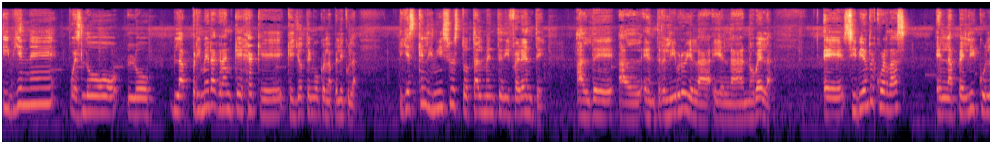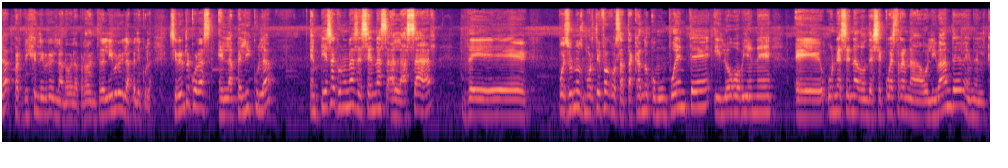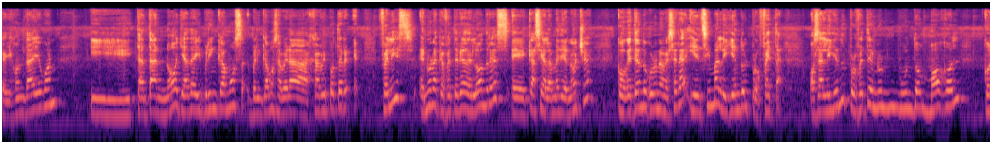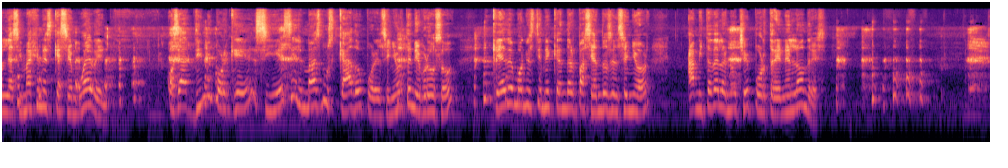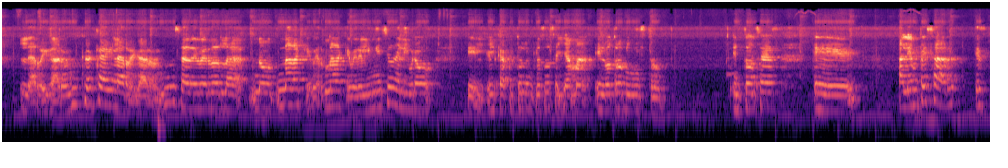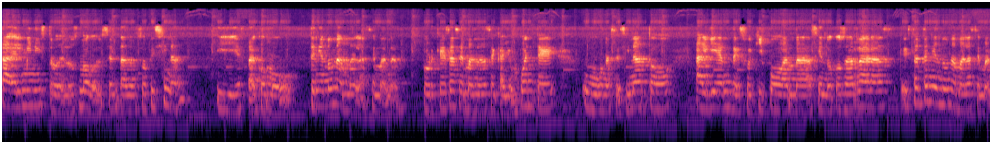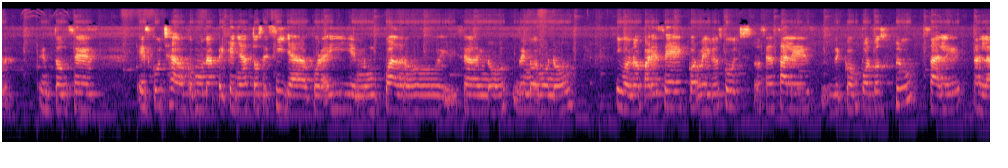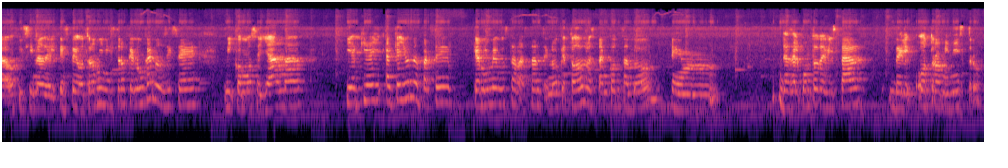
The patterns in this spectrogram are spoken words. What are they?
y viene, pues, lo, lo la primera gran queja que, que, yo tengo con la película. Y es que el inicio es totalmente diferente al de, al, entre el libro y en la, en la novela. Eh, si bien recuerdas, en la película, dije el libro y la novela, perdón, entre el libro y la película. Si bien recuerdas, en la película empieza con unas escenas al azar de pues unos mortífagos atacando como un puente y luego viene eh, una escena donde secuestran a Ollivander en el callejón Diagon y tan tan, ¿no? Ya de ahí brincamos, brincamos a ver a Harry Potter eh, feliz en una cafetería de Londres eh, casi a la medianoche, coqueteando con una mesera y encima leyendo el profeta. O sea, leyendo el profeta en un mundo mogol con las imágenes que se mueven. O sea, dime por qué, si es el más buscado por el señor tenebroso, ¿qué demonios tiene que andar paseándose el señor a mitad de la noche por tren en Londres. La regaron, creo que ahí la regaron. O sea, de verdad, la, no, nada que ver, nada que ver. El inicio del libro, el, capítulo incluso se llama El otro ministro. Entonces, eh, al empezar, está el ministro de los moguls sentado en su oficina y está como teniendo una mala semana, porque esa semana se cayó un puente, hubo un asesinato, alguien de su equipo anda haciendo cosas raras, está teniendo una mala semana. Entonces escucha como una pequeña tosecilla por ahí en un cuadro y dice, ay no, de nuevo no. Y bueno, aparece Cornelius Hutch, o sea, sale con polvos flu, sale a la oficina de este otro ministro que nunca nos dice ni cómo se llama. Y aquí hay, aquí hay una parte que a mí me gusta bastante, ¿no? Que todos lo están contando desde el punto de vista del otro ministro,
